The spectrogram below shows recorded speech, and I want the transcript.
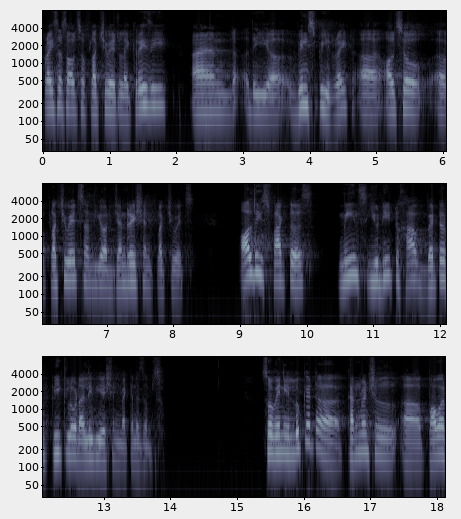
prices also fluctuate like crazy, and the uh, wind speed, right, uh, also uh, fluctuates, and your generation fluctuates. All these factors means you need to have better peak load alleviation mechanisms. So when you look at a conventional uh, power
